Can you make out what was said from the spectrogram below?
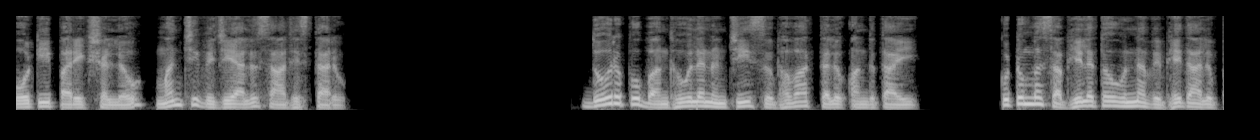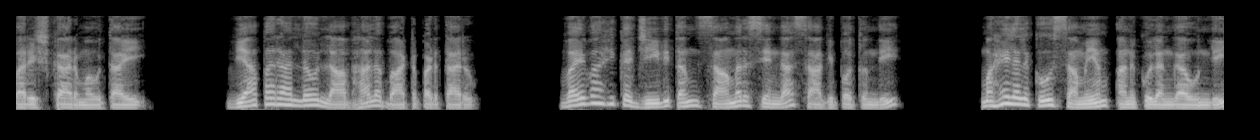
పోటీ పరీక్షల్లో మంచి విజయాలు సాధిస్తారు. దూరపు బంధువుల నుంచి శుభవార్తలు అందుతాయి. కుటుంబ సభ్యులతో ఉన్న విభేదాలు పరిష్కారమవుతాయి. వ్యాపారాల్లో లాభాల బాటపడతారు. వైవాహిక జీవితం సామరస్యంగా సాగిపోతుంది. మహిళలకు సమయం అనుకూలంగా ఉంది.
